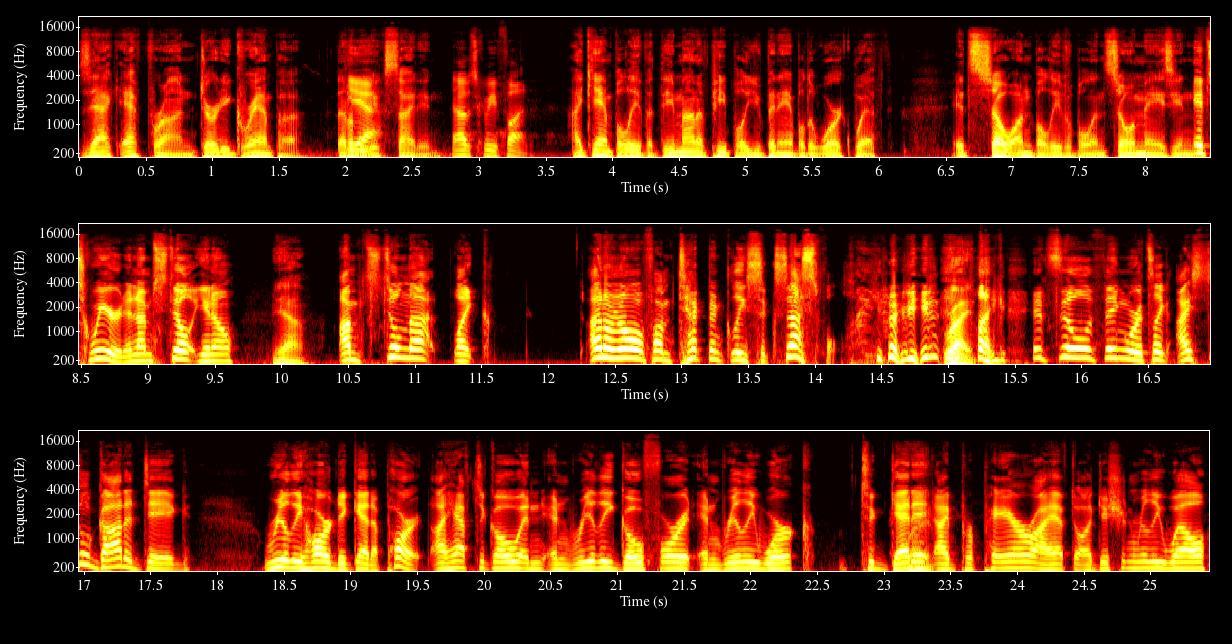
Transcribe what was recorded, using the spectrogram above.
Zac Efron, Dirty Grandpa. That'll Yeah. be exciting. That was going to be fun. I can't believe it. The amount of people you've been able to work with, it's so unbelievable and so amazing. It's weird, and I'm still, you know, yeah. I'm still not like I don't know if I'm technically successful. you know what I mean? Right. Like it's still a thing where it's like I still gotta dig really hard to get a part. I have to go and, and really go for it and really work to get it. I prepare. I have to audition really well.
